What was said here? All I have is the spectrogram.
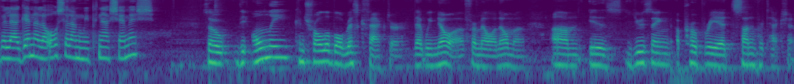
ולהגן על העור שלנו מפני השמש? So the only controllable risk factor that we know of for melanoma um, is using appropriate sun protection.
